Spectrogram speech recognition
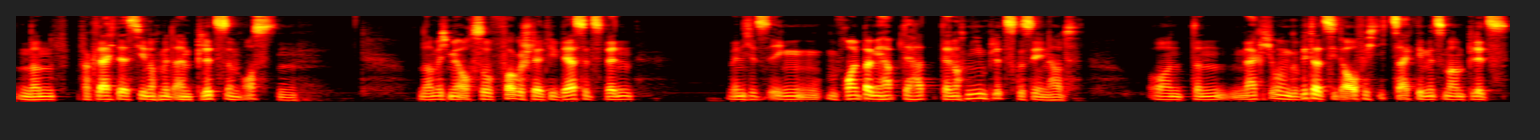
Und dann vergleicht er es hier noch mit einem Blitz im Osten. Und da habe ich mir auch so vorgestellt, wie wäre es jetzt, wenn, wenn ich jetzt irgendeinen Freund bei mir habe, der, der noch nie einen Blitz gesehen hat. Und dann merke ich, oh, ein Gewitter zieht auf, ich, ich zeige dem jetzt mal einen Blitz.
